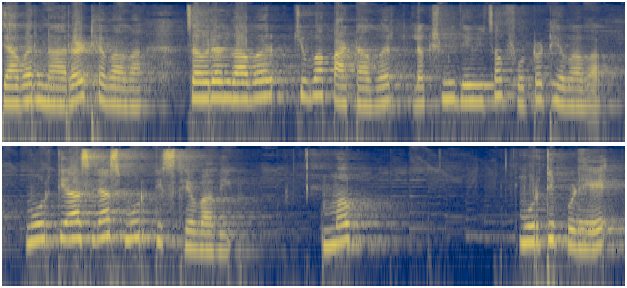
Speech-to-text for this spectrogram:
त्यावर नारळ ठेवावा. चौरंगावर किंवा पाटावर लक्ष्मी देवीचा फोटो ठेवावा. मूर्ती असल्यास मूर्तीच ठेवावी. मग मूर्तीपुढे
